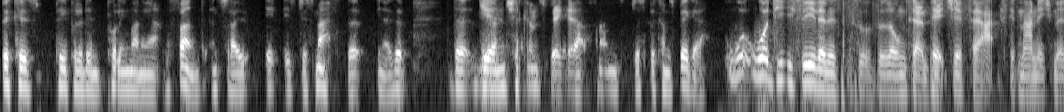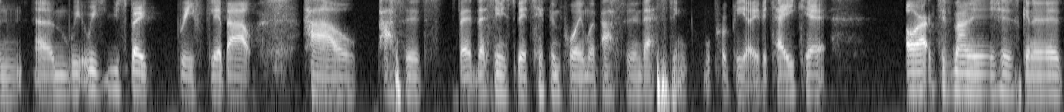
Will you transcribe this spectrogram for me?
because people have been pulling money out of the fund, and so it, it's just math that you know that the, the yeah, of that fund just becomes bigger. What, what, do you see then as the sort of the long term picture for active management? Um, we, we, we spoke briefly about how passives there, there, seems to be a tipping point where passive investing will probably overtake it. Are active managers going to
